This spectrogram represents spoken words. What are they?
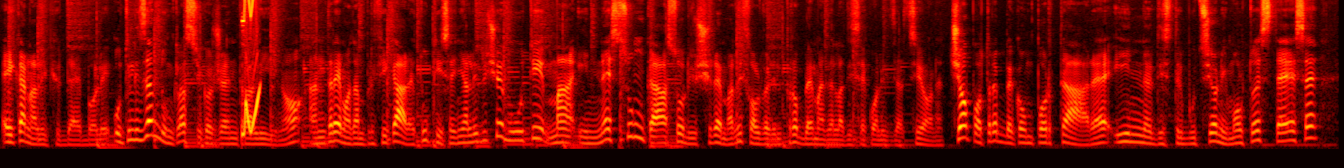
e i canali più deboli. Utilizzando un classico centralino andremo ad amplificare tutti i segnali ricevuti ma in nessun caso riusciremo a risolvere il problema della disequalizzazione. Ciò potrebbe comportare in distribuzioni molto estese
